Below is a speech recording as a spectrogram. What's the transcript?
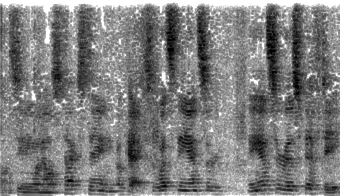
Don't see anyone else texting. Okay, so what's the answer? The answer is 50.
